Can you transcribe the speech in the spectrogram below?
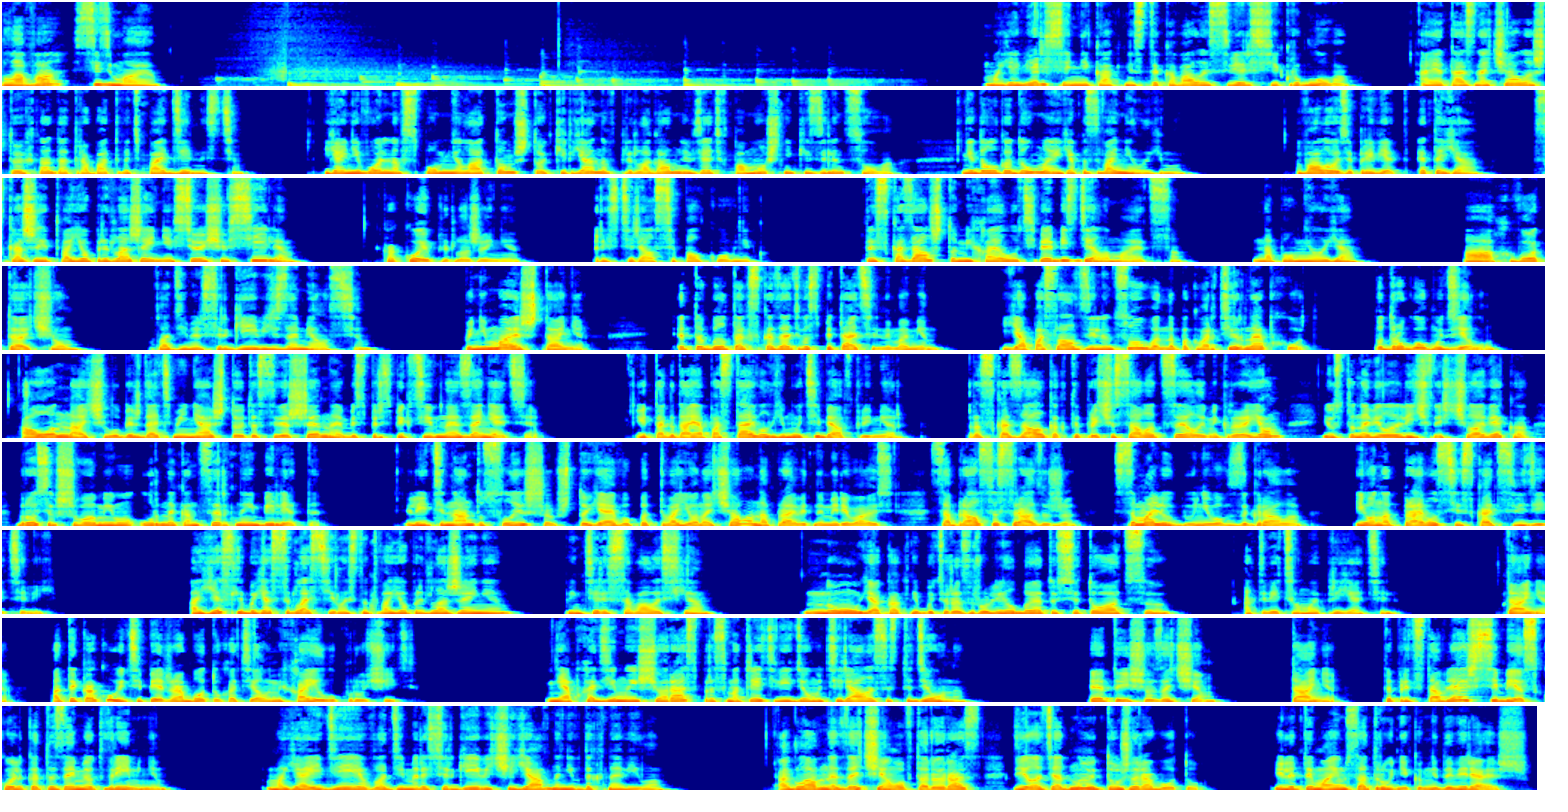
Глава седьмая. Моя версия никак не стыковалась с версией Круглова, а это означало, что их надо отрабатывать по отдельности. Я невольно вспомнила о том, что Кирьянов предлагал мне взять в помощники Зеленцова. Недолго думая, я позвонила ему. «Володя, привет, это я. Скажи, твое предложение все еще в силе?» «Какое предложение?» – растерялся полковник. «Ты сказал, что Михаил у тебя без дела мается», – напомнила я. «Ах, вот ты о чем!» Владимир Сергеевич замялся. «Понимаешь, Таня, это был, так сказать, воспитательный момент. Я послал Зеленцова на поквартирный обход, по другому делу. А он начал убеждать меня, что это совершенно бесперспективное занятие. И тогда я поставил ему тебя в пример. Рассказал, как ты прочесала целый микрорайон и установила личность человека, бросившего мимо урны концертные билеты. Лейтенант, услышав, что я его под твое начало направить намереваюсь, собрался сразу же. Самолюбие у него взыграло, и он отправился искать свидетелей. «А если бы я согласилась на твое предложение?» – поинтересовалась я. «Ну, я как-нибудь разрулил бы эту ситуацию», — ответил мой приятель. «Таня, а ты какую теперь работу хотела Михаилу поручить?» «Необходимо еще раз просмотреть видеоматериалы со стадиона». «Это еще зачем? Таня, ты представляешь себе, сколько это займет времени?» Моя идея Владимира Сергеевича явно не вдохновила. «А главное, зачем во второй раз делать одну и ту же работу?» Или ты моим сотрудникам не доверяешь?»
